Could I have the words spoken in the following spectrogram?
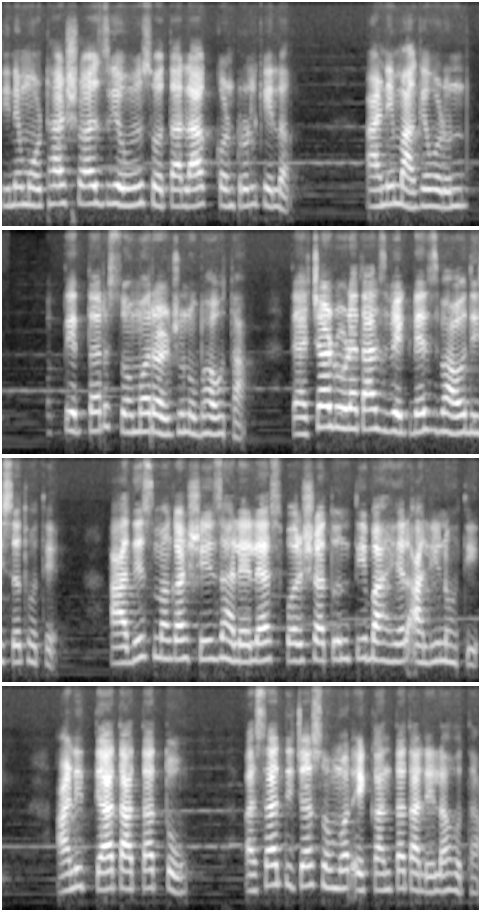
तिने मोठा श्वास घेऊन स्वतःला कंट्रोल केलं आणि मागे वळून ते तर समोर अर्जुन उभा होता. त्याच्या डोळ्यात आज वेगळेच भाव दिसत होते. आधीच मगाशी झालेल्या स्पर्शातून ती बाहेर आली नव्हती आणि त्यात आता तो असा तिच्या समोर एकांतात आलेला होता.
